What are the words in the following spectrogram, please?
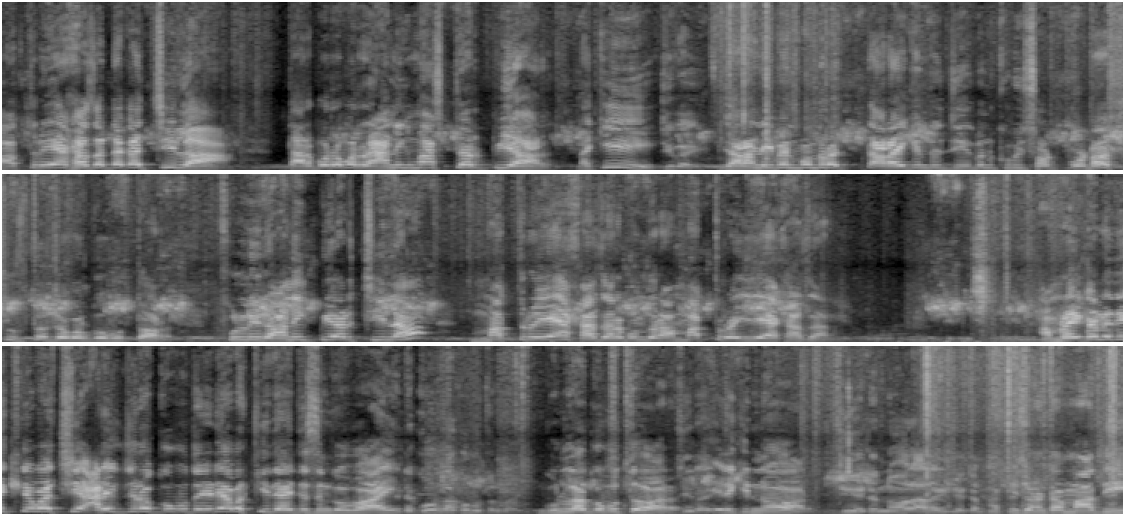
মাত্র এক হাজার টাকা চিলা। তারপর আবার রানিং মাস্টার পিয়ার নাকি? যারা নেবেন বন্ধুরা তারাই কিন্তু জিতবেন। খুবই ছটপটা সুস্থ জগল কবুতর। ফুললি রানিং পিয়ার চিলা মাত্র এক হাজার বন্ধুরা মাত্র এই এক হাজার। আমরা এখানে দেখতে পাচ্ছি আরেক জোড়া কবুতর এটা আবার কি দাইতেছেন গো ভাই? এটা গোল্লা কবুতর ভাই। গোল্লা কবুতর এটা কি নর? জি এটা নর আর এই যেটা পিছনেটা মাদি।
